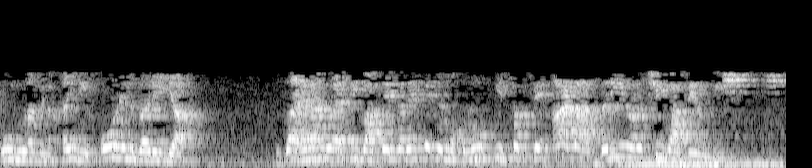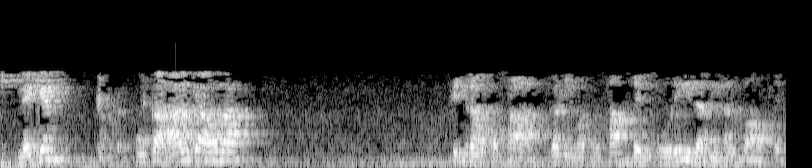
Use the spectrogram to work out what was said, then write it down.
من خیری قول البریہ. ظاہر وہ ایسی باتیں کریں گے جو مخلوق کی سب سے اعلیٰ ترین اور اچھی باتیں ہوں گی۔ لیکن ان کا حال کیا ہوگا؟ فجرا فساد گلی مت حق، ارید ابھی الباطل۔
